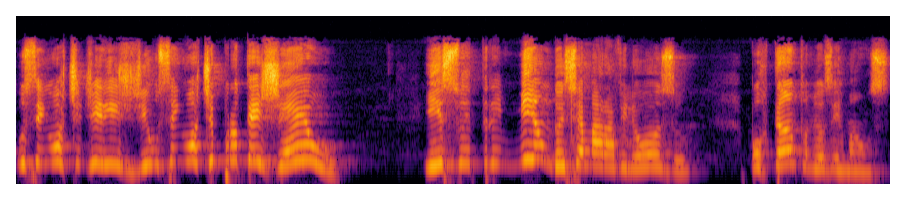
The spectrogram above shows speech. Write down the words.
o Senhor te dirigiu, o Senhor te protegeu. Isso é tremendo, isso é maravilhoso. Portanto, meus irmãos,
